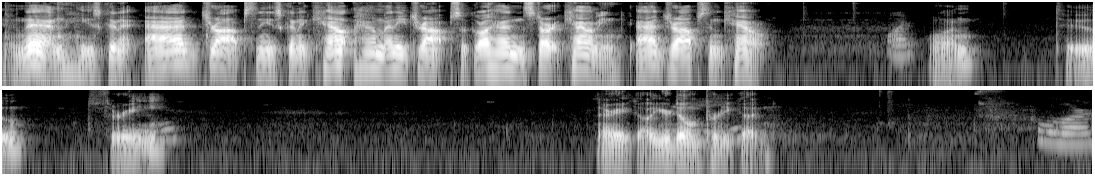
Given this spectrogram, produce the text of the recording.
And then he's going to add drops and he's going to count how many drops. So go ahead and start counting. Add drops and count. One. One, two, three, There you go. You're doing pretty good. Four,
